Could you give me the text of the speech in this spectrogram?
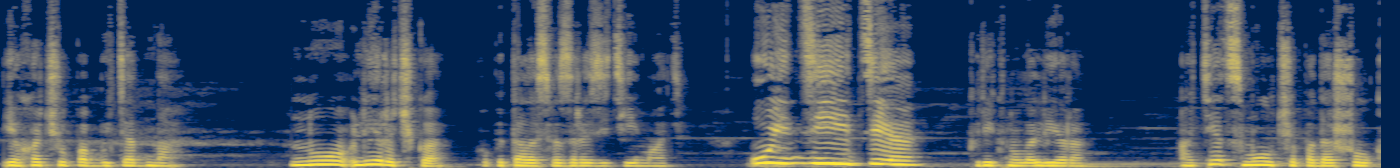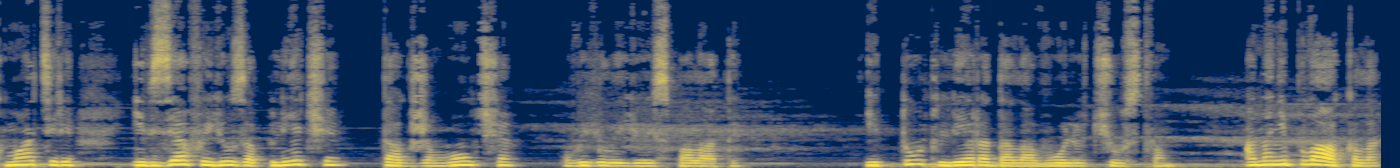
«Я хочу побыть одна». «Но, Лерочка!» — попыталась возразить ей мать. «Уйдите!» — крикнула Лера. Отец молча подошел к матери и, взяв ее за плечи, также молча вывел ее из палаты. И тут Лера дала волю чувствам. Она не плакала,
